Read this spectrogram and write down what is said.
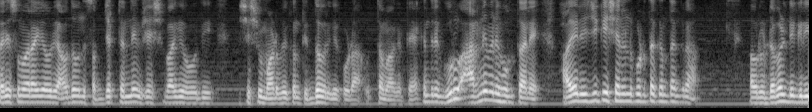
ಸರಿಸುಮಾರಾಗಿ ಅವರು ಯಾವುದೋ ಒಂದು ಸಬ್ಜೆಕ್ಟನ್ನೇ ವಿಶೇಷವಾಗಿ ಓದಿ ಯಶಸ್ವಿ ಮಾಡಬೇಕು ಅಂತ ಇದ್ದವರಿಗೆ ಕೂಡ ಉತ್ತಮ ಆಗುತ್ತೆ. ಯಾಕಂದರೆ ಗುರು ಆರನೇ ಮನೆ ಹೋಗ್ತಾನೆ ಹೈಯರ್ ಎಜುಕೇಷನನ್ನು ಕೊಡ್ತಕ್ಕಂಥ ಗ್ರಹ. ಅವರು ಡಬಲ್ ಡಿಗ್ರಿ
